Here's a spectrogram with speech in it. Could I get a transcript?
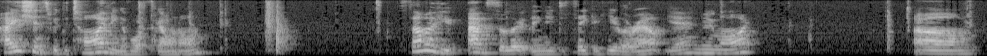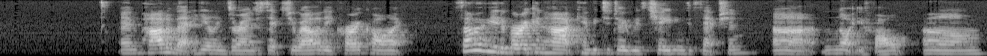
Patience with the timing of what's going on. Some of you absolutely need to seek a healer out, yeah, new. Um, and part of that healing is around your sexuality, crocoite, some of you, the broken heart can be to do with cheating, deception. Uh, not your fault, um,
